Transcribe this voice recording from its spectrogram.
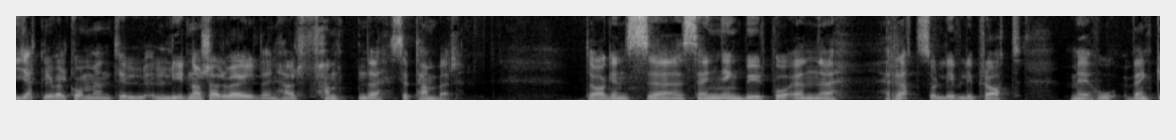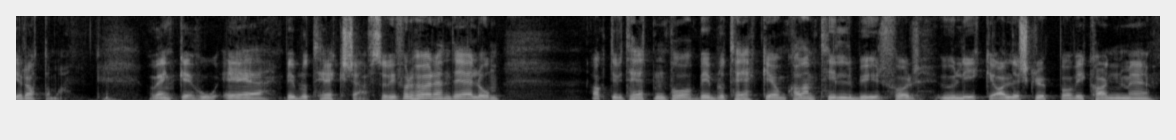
Hjertelig velkommen til Lyden av Skjervøy denne 15. september. Dagens eh, sending byr på en eh, rett så livlig prat med Wenche Rattama. Wenche er biblioteksjef, så vi får høre en del om aktiviteten på biblioteket, om hva de tilbyr for ulike aldersgrupper. Og vi kan med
